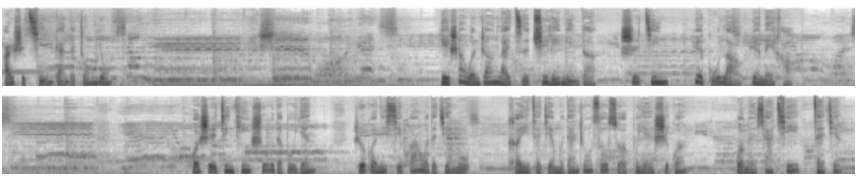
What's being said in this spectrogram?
而是情感的中庸。以上文章来自屈黎敏的《诗经》，越古老越美好。我是静听书屋的不言。如果你喜欢我的节目，可以在节目单中搜索“不言时光”。我们下期再见。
